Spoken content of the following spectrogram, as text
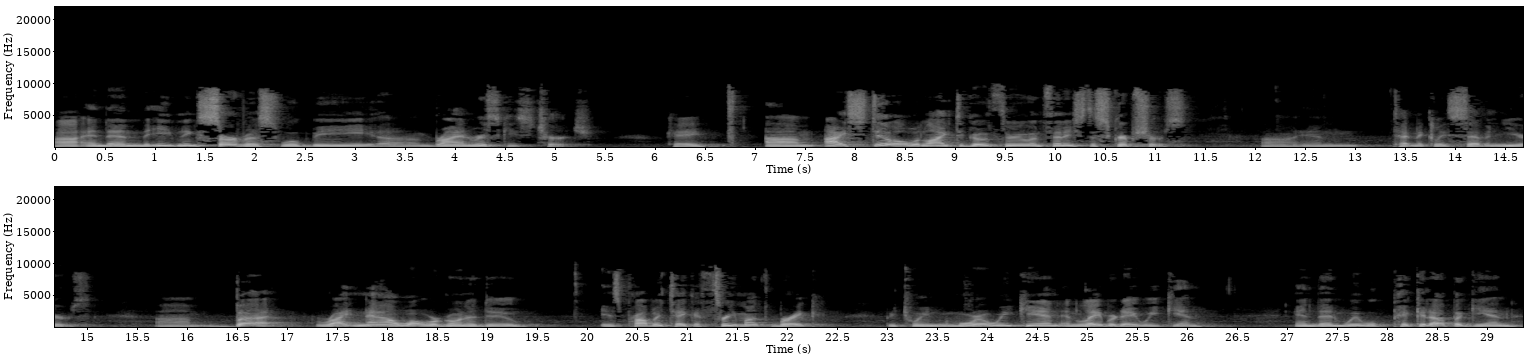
uh, and then the evening service will be um, Brian Risky's church. Okay. Um, I still would like to go through and finish the scriptures uh, in technically seven years. Um, but right now, what we're going to do is probably take a three month break between Memorial Weekend and Labor Day weekend, and then we will pick it up again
